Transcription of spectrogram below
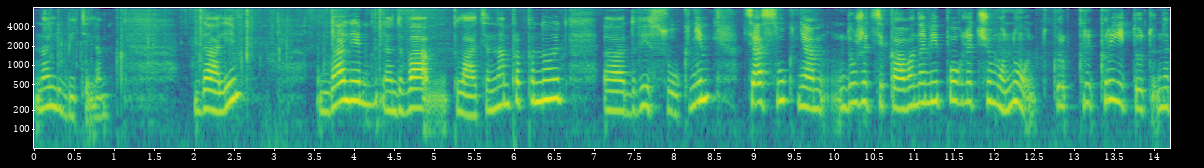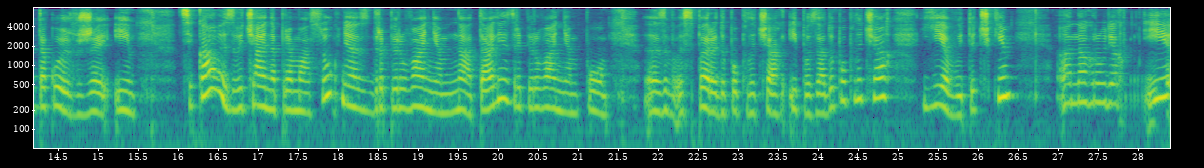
на любителя. Далі. Далі е, два плаття нам пропонують, е, дві сукні. Ця сукня дуже цікава, на мій погляд. Чому? Ну, кр- кр- Крій тут не такий вже і цікавий, звичайна пряма сукня з драпіруванням на талії, з драпіруванням по, е, спереду по плечах і позаду по плечах. Є виточки на грудях і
